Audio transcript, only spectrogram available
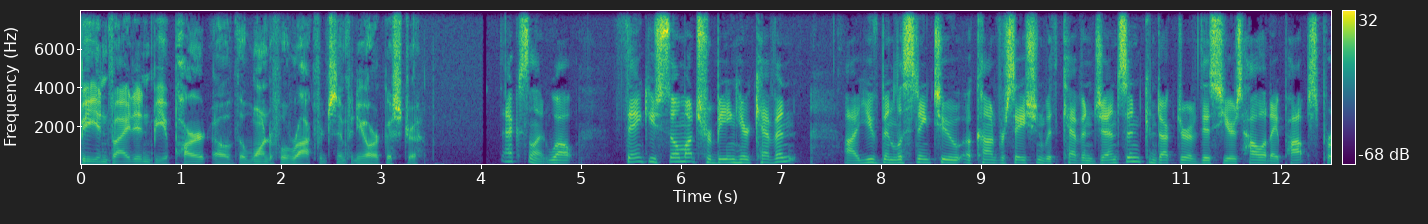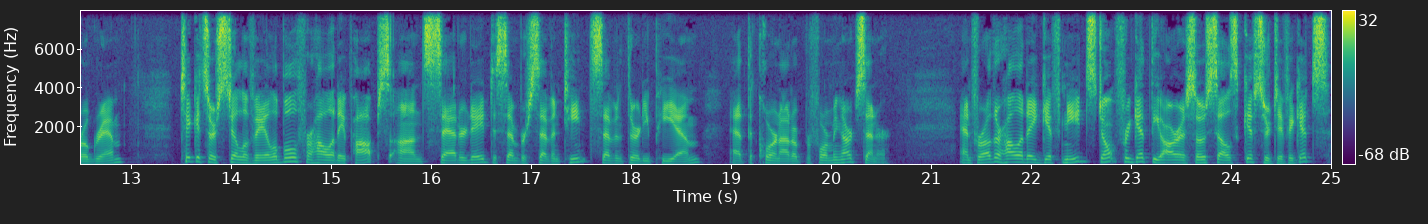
be invited and be a part of the wonderful Rockford Symphony Orchestra. Excellent. Well, thank you so much for being here, Kevin. Uh, you've been listening to a conversation with Kevin Jensen, conductor of this year's Holiday Pops program. Tickets are still available for Holiday Pops on Saturday, December 17th, 7:30 p.m. at the Coronado Performing Arts Center. And for other holiday gift needs, don't forget the RSO sells gift certificates.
